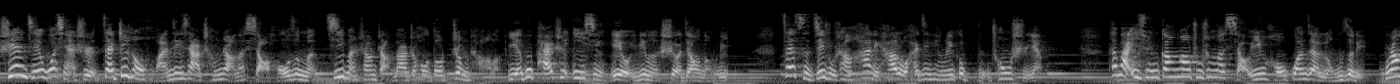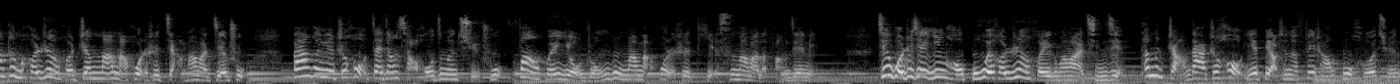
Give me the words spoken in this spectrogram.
实验结果显示，在这种环境下成长的小猴子们，基本上长大之后都正常了，也不排斥异性，也有一定的社交能力。在此基础上，哈里哈洛还进行了一个补充实验，他把一群刚刚出生的小婴猴关在笼子里，不让他们和任何真妈妈或者是假妈妈接触。八个月之后，再将小猴子们取出，放回有绒布妈妈或者是铁丝妈妈的房间里。结果这些婴猴不会和任何一个妈妈亲近，它们长大之后也表现得非常不合群、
